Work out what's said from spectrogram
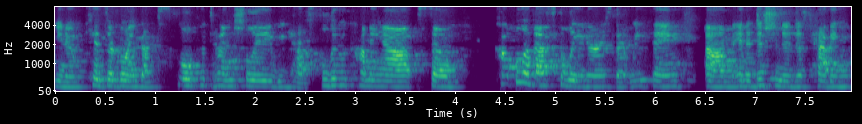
you know kids are going back to school potentially. We have flu coming up, so a couple of escalators that we think, um, in addition to just having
